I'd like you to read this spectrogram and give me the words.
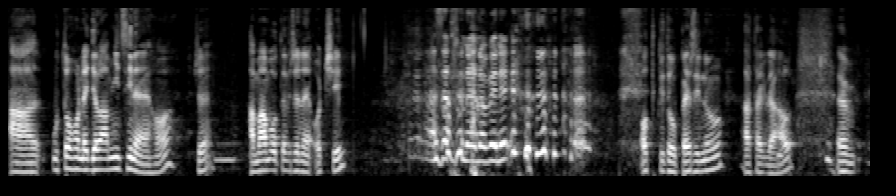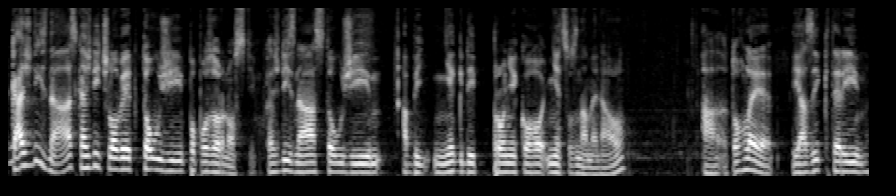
a u toho nedělám nic jiného, že? A mám otevřené oči. A zavřené noviny. odkrytou peřinu a tak dál. Ehm, každý z nás, každý člověk touží po pozornosti. Každý z nás touží, aby někdy pro někoho něco znamenal. A tohle je jazyk, kterým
